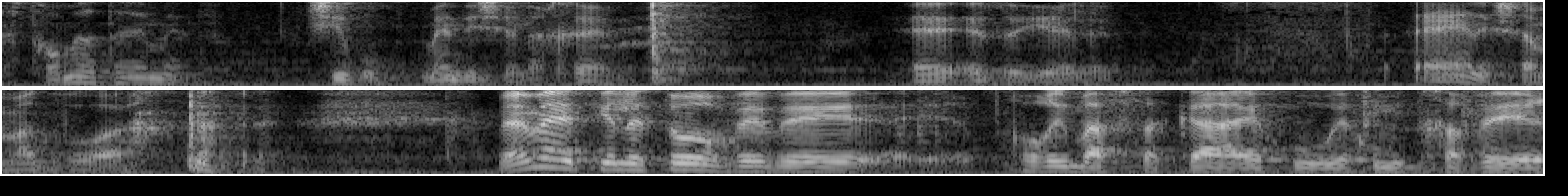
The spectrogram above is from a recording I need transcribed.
אז אתה אומר את האמת. תקשיבו, מנדי שלכם, אה, איזה ילד. אה, נשמה גבוהה. באמת, ילד טוב, רואים בהפסקה איך הוא, איך הוא מתחבר,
